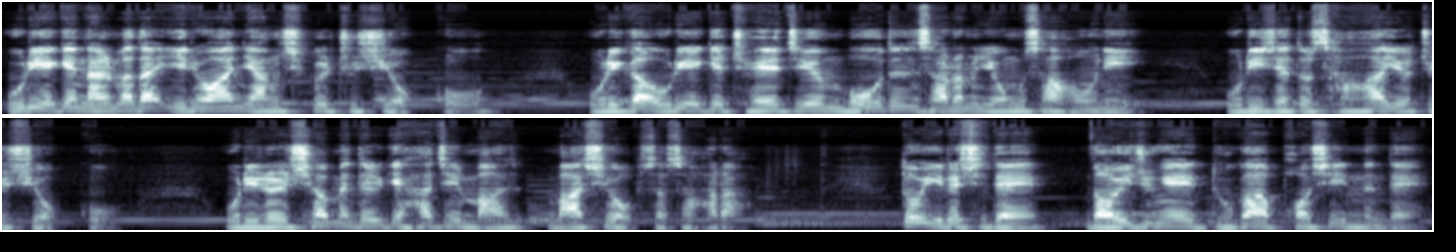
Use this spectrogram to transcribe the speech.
우리에게 날마다 일용한 양식을 주시옵고 우리가 우리에게 죄 지은 모든 사람을 용서하오니 우리 죄도 사하여 주시옵고 우리를 시험에 들게 하지 마, 마시옵소서 하라. 또 이르시되 너희 중에 누가 벗이 있는데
